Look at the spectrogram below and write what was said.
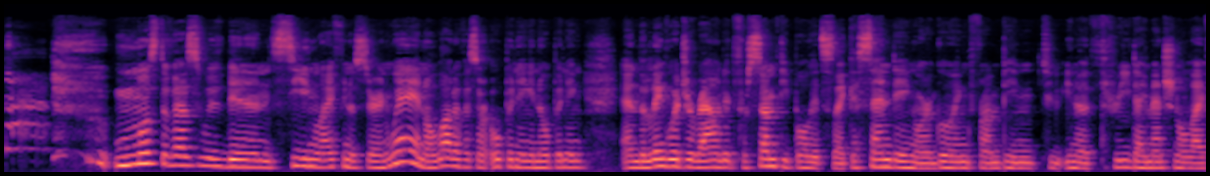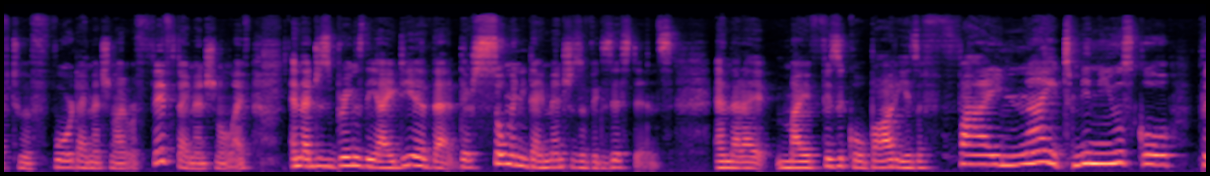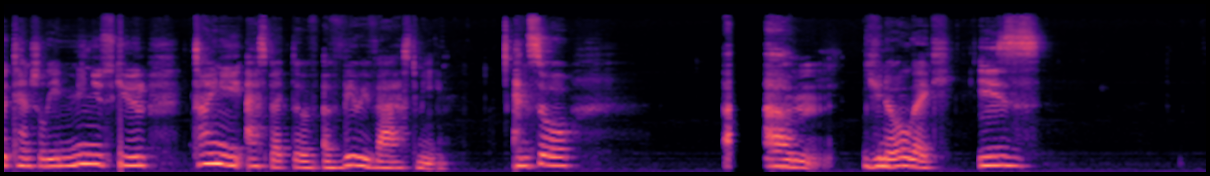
most of us we've been seeing life in a certain way and a lot of us are opening and opening and the language around it for some people it's like ascending or going from being to you know three dimensional life to a four dimensional or fifth dimensional life and that just brings the idea that there's so many dimensions of existence and that i my physical body is a finite minuscule potentially minuscule tiny aspect of a very vast me. And so um you know like is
